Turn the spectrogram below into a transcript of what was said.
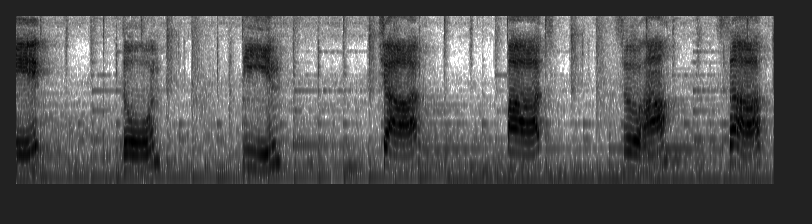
एक दोन तीन, चार, पाच सहा सात,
